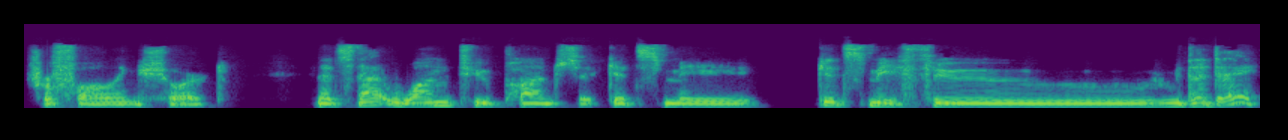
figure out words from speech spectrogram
for falling short. And it's that one two punch that gets me gets me through the day.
